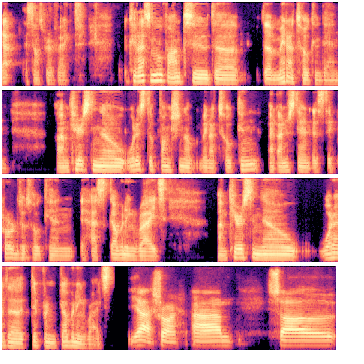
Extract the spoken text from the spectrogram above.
Yeah, that sounds perfect. Okay, let's move on to the the meta token then. I'm curious to know what is the function of meta token. I understand it's a proto token. It has governing rights. I'm curious to know what are the different governing rights. Yeah, sure. Um, so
